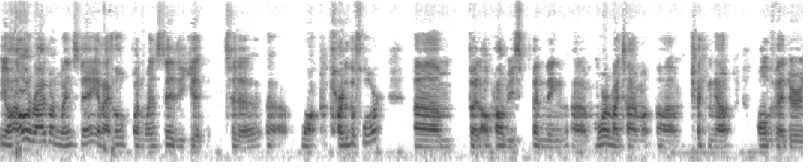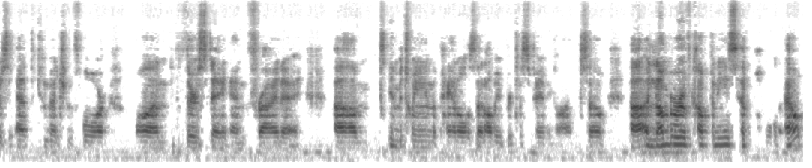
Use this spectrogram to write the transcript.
you know, I'll arrive on Wednesday and I hope on Wednesday to get to uh, walk part of the floor. Um, but I'll probably be spending uh, more of my time um, checking out all the vendors at the convention floor on Thursday and Friday, um, in between the panels that I'll be participating on. So uh, a number of companies have pulled out.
